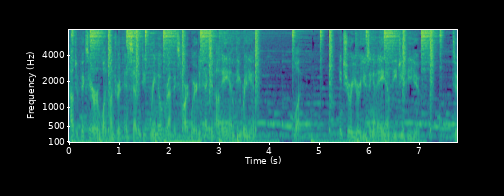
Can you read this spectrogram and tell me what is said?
How to fix error 173 No graphics hardware detected on AMD Radeon. 1. Ensure you're using an AMD GPU. 2.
